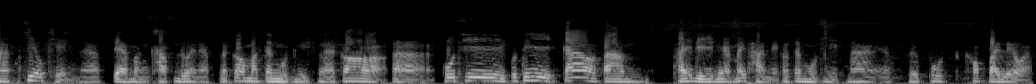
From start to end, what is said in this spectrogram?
มากเขี่ยวเข็นนะครับแกบังคับด้วยนะครับ แล้วก็มักจะหงุดหงิดแล้วก็ผู้ที่ผู้ที่ก้าวตามไทยดีเนี่ยไม่ทันเนี่ยเขาจะหงุดหงิดมากเลยครับคือพูดเข้าไปเร็วอะ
